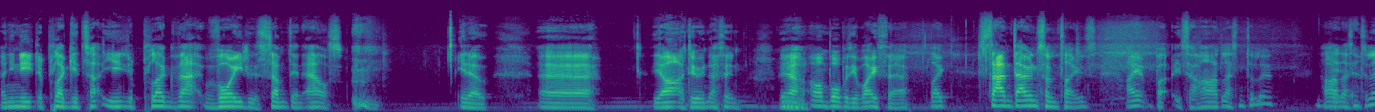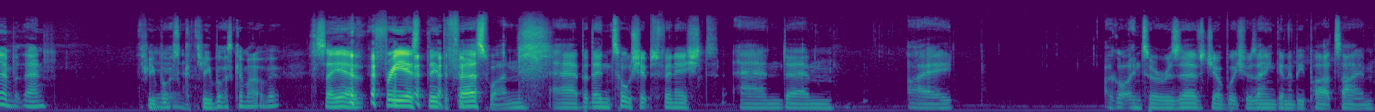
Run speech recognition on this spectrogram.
and you need to plug your ti you need to plug that void with something else. you know, uh, the art of doing nothing. Yeah, I'm on board with your wife there. Like stand down sometimes. I but it's a hard lesson to learn. Hard Yeah. lesson to learn. But then three books three books come out of it. So yeah, three years did the first one, uh, but then Tall Ships finished, and um, I I got into a reserves job, which was only going to be part time,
